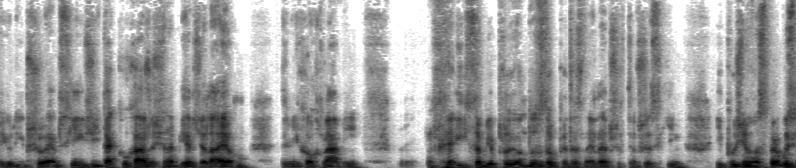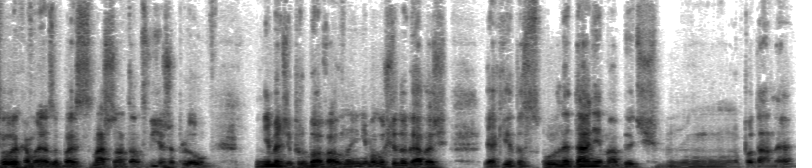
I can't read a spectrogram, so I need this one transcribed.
Julii Przyłębskiej, gdzie i tak kucharze się napierdzielają tymi chochlami i sobie plują do zupy, to jest najlepsze w tym wszystkim. I później no spróbuj, spróbuj, a moja zupa jest smaczna, tam widzę, że pluł, nie będzie próbował, no i nie mogą się dogadać, jakie to wspólne danie ma być mm, podane.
